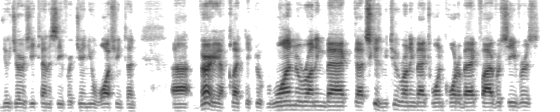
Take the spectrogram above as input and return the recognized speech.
New Jersey, Tennessee, Virginia, Washington. Uh, very eclectic group. One running back, uh, excuse me, two running backs, one quarterback, five receivers,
